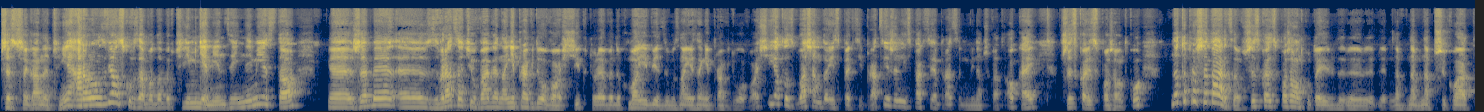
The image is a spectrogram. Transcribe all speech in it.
przestrzegane, czy nie, a rolą związków zawodowych, czyli mnie między innymi jest to, E, żeby e, zwracać uwagę na nieprawidłowości, które według mojej wiedzy uznaję za nieprawidłowości. Ja to zgłaszam do inspekcji pracy. Jeżeli inspekcja pracy mówi na przykład, OK, wszystko jest w porządku, no to proszę bardzo, wszystko jest w porządku. Tutaj e, na, na, na przykład,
